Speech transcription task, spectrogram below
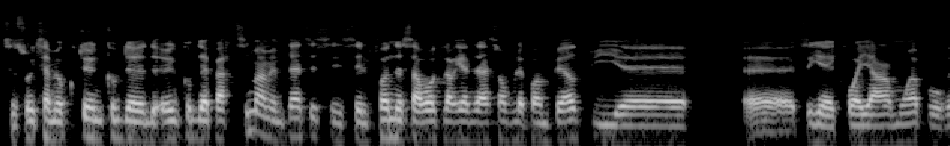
c'est sûr que ça m'a coûté une coupe de, une coupe de partie, mais en même temps, c'est le fun de savoir que l'organisation ne voulait pas me perdre, puis euh, elle croyait en moi pour,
